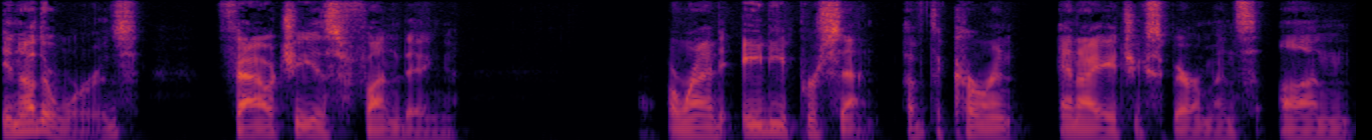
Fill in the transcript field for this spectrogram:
In other words, Fauci is funding around 80% of the current NIH experiments on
